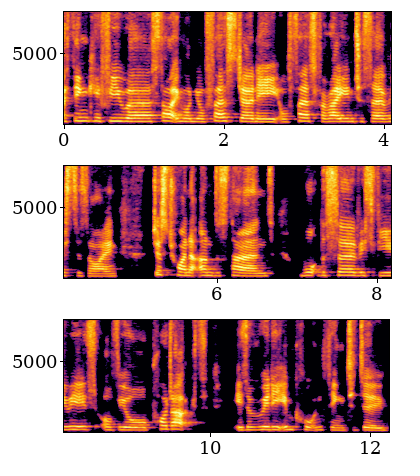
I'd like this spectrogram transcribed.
I think if you were starting on your first journey or first foray into service design, just trying to understand what the service view is of your product is a really important thing to do.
